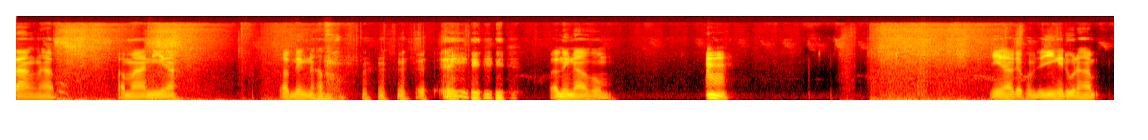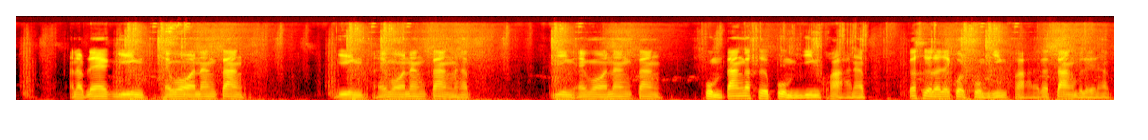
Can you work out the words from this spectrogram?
ตั้งนะครับ ประมาณนี้นะแป๊บหนึ่งนะครับผมแป๊บหนึ่งนะครับผม อืมนี่นะครับเดี๋ยวผมจะยิงให้ดูนะครับ อันดับแรกยิงไอวอลนั่งตั้ง ยิงไอวอลนั่งตั้งนะครับ ยิงไอวอลนั่งตั้ง ปุ่มตั้งก็คือปุ่มยิงขวานะครับ ก็คือเราจะกดปุ่มยิงขวาแล้วก็ตั้งไปเลยนะครับ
